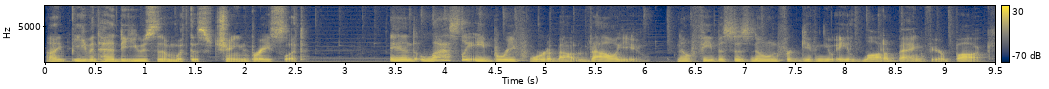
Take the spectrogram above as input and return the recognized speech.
I even had to use them with this chain bracelet. And lastly, a brief word about value. Now, Phoibos is known for giving you a lot of bang for your buck,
